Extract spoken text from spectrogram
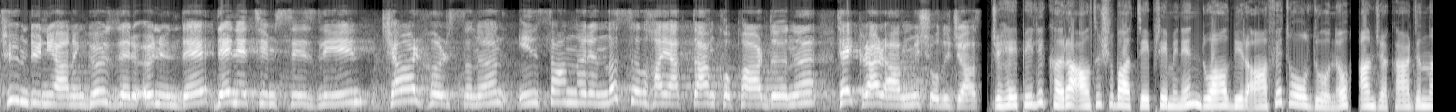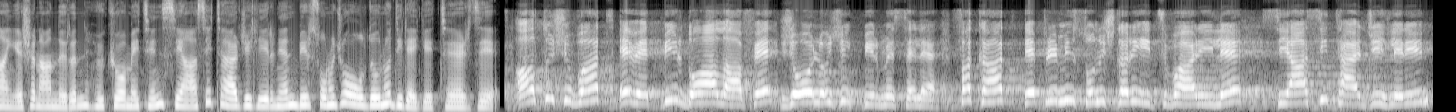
tüm dünyanın gözleri önünde denetimsizliğin, kar hırsının insanların nasıl hayattan kopardığını tekrar almış olacağız. CHP'li Kara 6 Şubat depreminin doğal bir afet olduğunu ancak ardından yaşananların hükümetin siyasi tercihlerinin bir sonucu olduğunu dile getirdi. 6 Şubat evet bir doğal afet, jeolojik bir mesele. Fakat depremin sonuçları itibariyle siyasi tercihlerin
